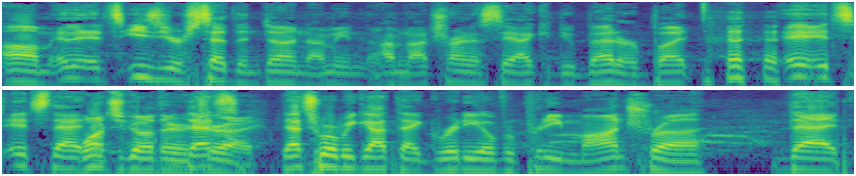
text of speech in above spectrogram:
Um, and it's easier said than done. I mean, I'm not trying to say I could do better, but it's it's that. Why don't you go there and that's, try? That's where we got that gritty over pretty mantra that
